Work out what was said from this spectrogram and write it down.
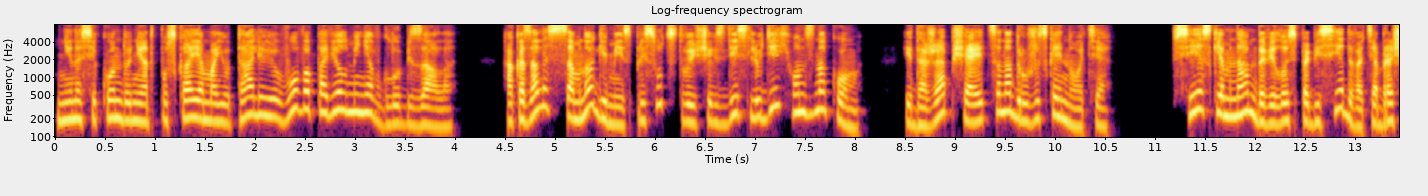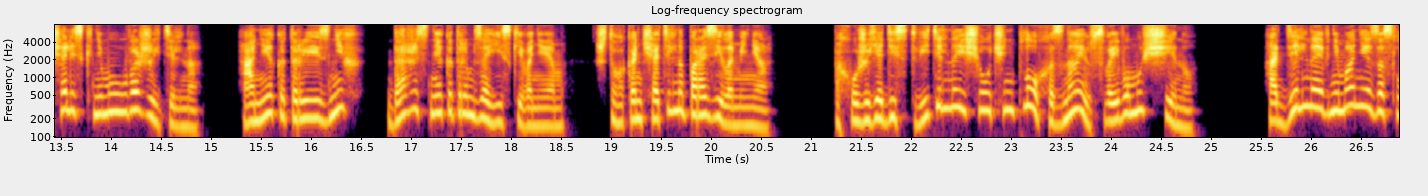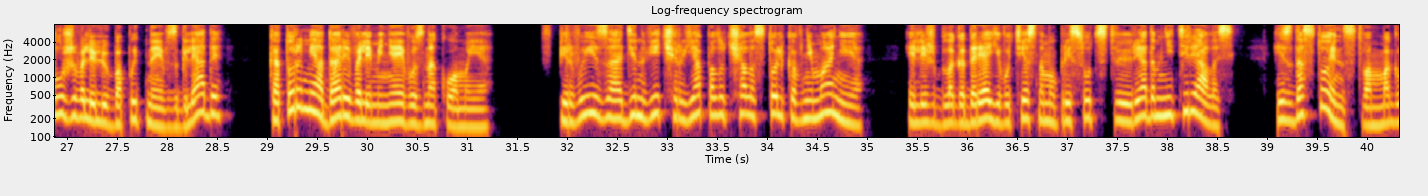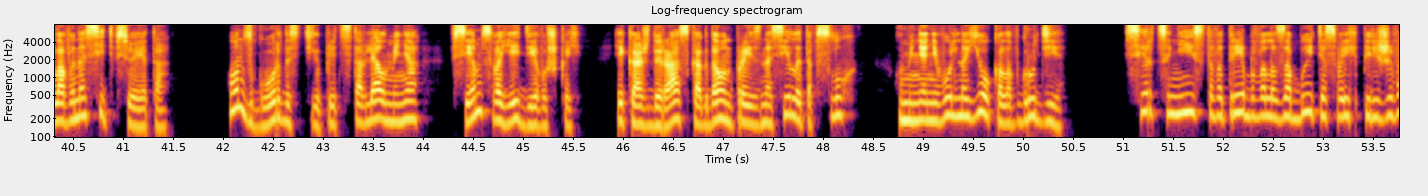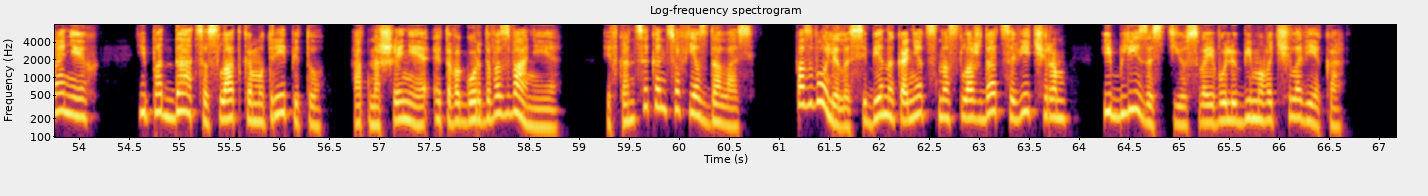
Ни на секунду не отпуская мою талию, Вова повел меня вглубь зала. Оказалось, со многими из присутствующих здесь людей он знаком и даже общается на дружеской ноте. Все, с кем нам довелось побеседовать, обращались к нему уважительно, а некоторые из них даже с некоторым заискиванием, что окончательно поразило меня. Похоже, я действительно еще очень плохо знаю своего мужчину. Отдельное внимание заслуживали любопытные взгляды, которыми одаривали меня его знакомые. Впервые за один вечер я получала столько внимания и лишь благодаря его тесному присутствию рядом не терялась и с достоинством могла выносить все это. Он с гордостью представлял меня всем своей девушкой, и каждый раз, когда он произносил это вслух, у меня невольно ёкало в груди. Сердце неистово требовало забыть о своих переживаниях и поддаться сладкому трепету отношения этого гордого звания. И в конце концов я сдалась. Позволила себе, наконец, наслаждаться вечером и близостью своего любимого человека.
